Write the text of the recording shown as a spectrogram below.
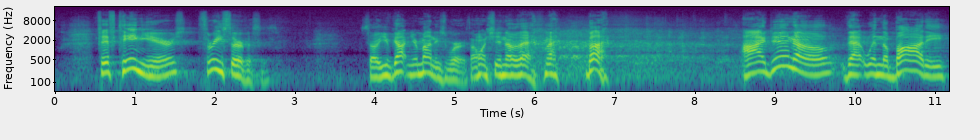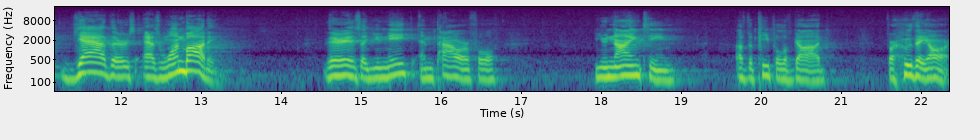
15 years, three services. So you've gotten your money's worth. I want you to know that. but I do know that when the body gathers as one body, there is a unique and powerful uniting of the people of God for who they are.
